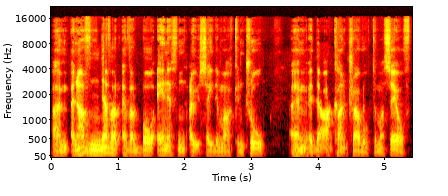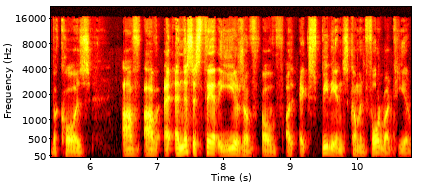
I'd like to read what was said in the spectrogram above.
Um, and mm-hmm. I've never ever bought anything outside of my control um, that I can't travel to myself because I've, I've, and this is 30 years of, of uh, experience coming forward here.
